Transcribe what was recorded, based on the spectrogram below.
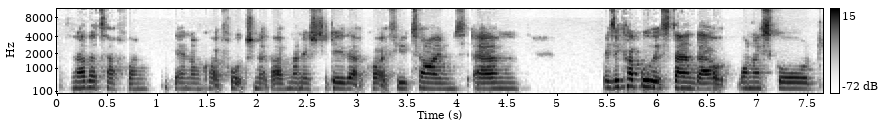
That's another tough one. Again, I'm quite fortunate that I've managed to do that quite a few times. Um, there's a couple that stand out. One I scored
